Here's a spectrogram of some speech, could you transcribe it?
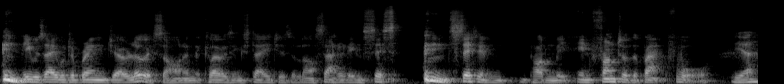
he was able to bring Joe Lewis on in the closing stages of last Saturday and sit, sit in, pardon me, in front of the back four yeah,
